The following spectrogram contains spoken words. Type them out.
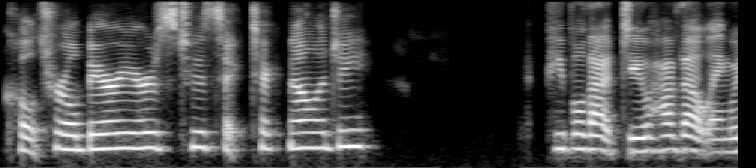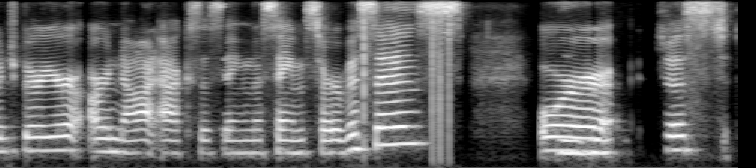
cultural barriers to technology? People that do have that language barrier are not accessing the same services or mm-hmm. just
